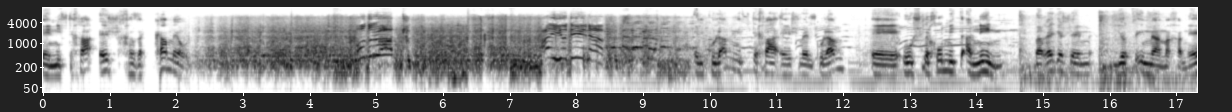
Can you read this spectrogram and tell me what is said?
נפתחה אש חזקה מאוד. אל כולם נפתחה אש ואל כולם אה, הושלכו מטענים ברגע שהם יוצאים מהמחנה.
